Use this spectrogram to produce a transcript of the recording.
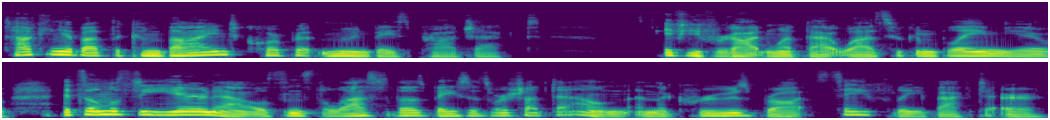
talking about the combined corporate moonbase project. If you've forgotten what that was, who can blame you? It's almost a year now since the last of those bases were shut down and the crews brought safely back to Earth.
